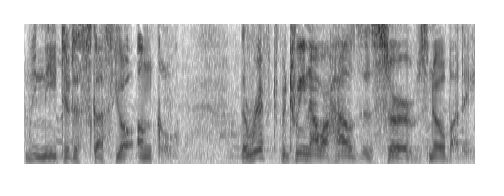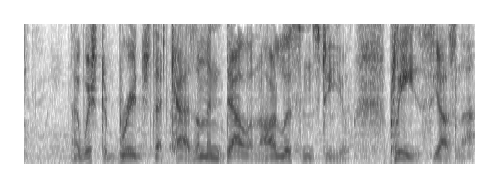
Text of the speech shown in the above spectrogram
We need to discuss your uncle. The rift between our houses serves nobody. I wish to bridge that chasm, and Dalinar listens to you. Please, Jasnah,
